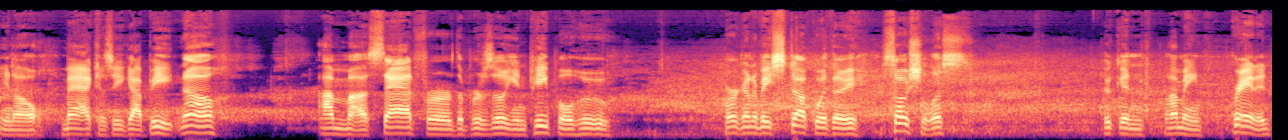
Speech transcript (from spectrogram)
you know, mad because he got beat." No, I'm uh, sad for the Brazilian people who are going to be stuck with a socialist who can, I mean, granted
